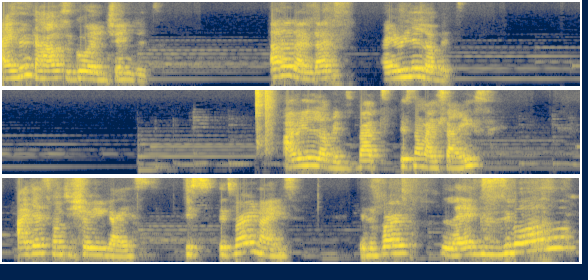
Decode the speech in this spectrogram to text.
I think I have to go and change it. Other than that, I really love it. I really love it, but it's not my size. I just want to show you guys. It's, it's very nice. It's very flexible.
